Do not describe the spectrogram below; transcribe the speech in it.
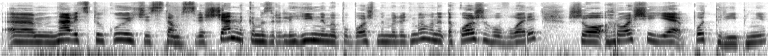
ем, навіть спілкуючись там з священниками, з релігійними побожними людьми, вони також говорять, що гроші є потрібні,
